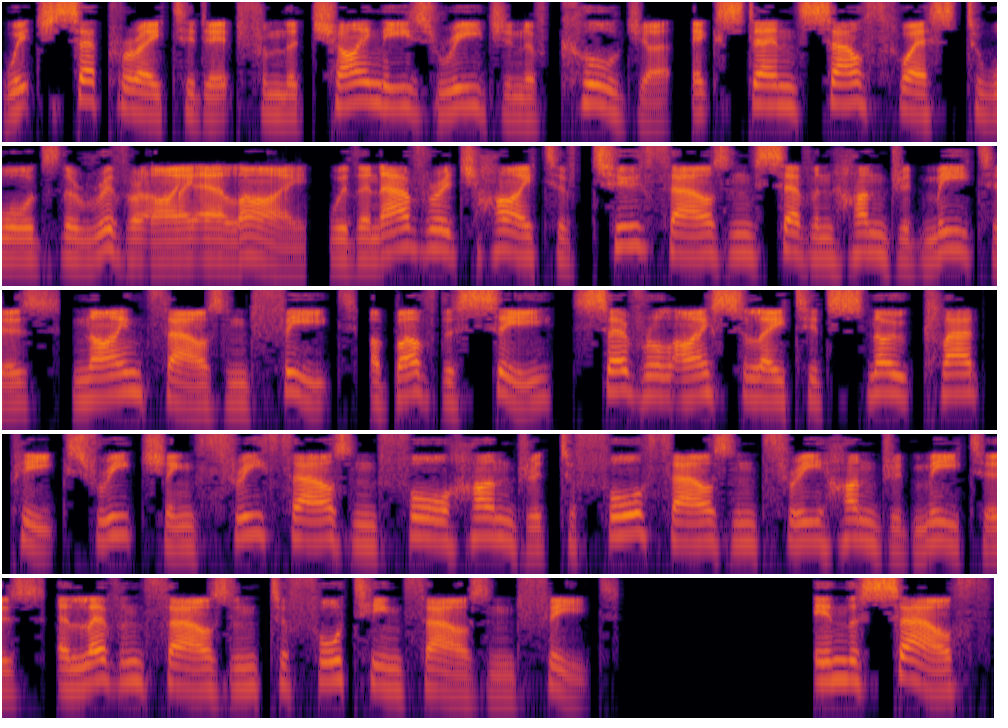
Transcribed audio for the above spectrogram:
which separated it from the Chinese region of Kulja, extend southwest towards the river Ili, with an average height of 2,700 meters (9,000 feet) above the sea. Several isolated snow-clad peaks reaching 3,400 to 4,300 meters (11,000 to 14,000 feet). In the south,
